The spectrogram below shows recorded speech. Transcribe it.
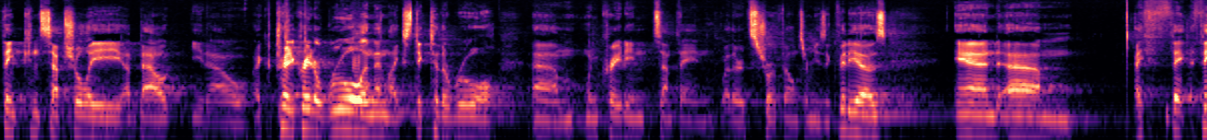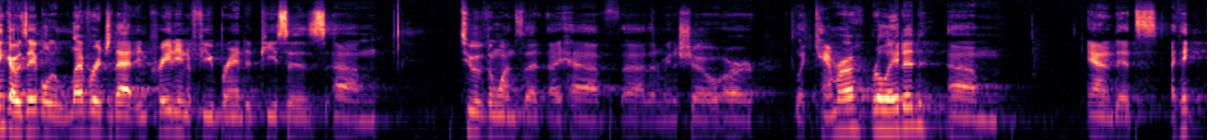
think conceptually about, you know, I try to create a rule and then like stick to the rule um, when creating something, whether it's short films or music videos. And um, I, thi- I think I was able to leverage that in creating a few branded pieces. Um, two of the ones that I have uh, that I'm going to show are like camera related. Um, and it's, I think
